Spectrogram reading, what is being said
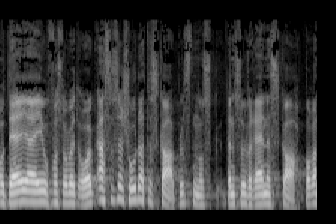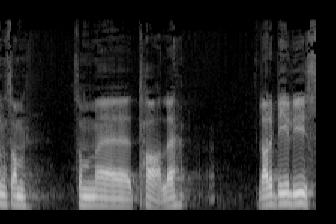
Og Det er jo for så vidt òg assosiasjoner til skapelsen og den suverene skaperen som, som eh, taler. La det bli lys.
